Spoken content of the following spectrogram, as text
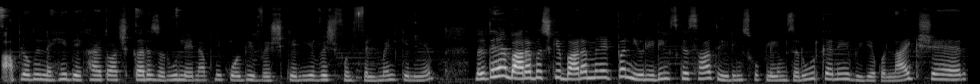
आप लोगों ने नहीं देखा है तो आज कर ज़रूर लेना अपनी कोई भी विश के लिए विश फुलफिलमेंट के लिए। मिलते हैं बारह बज के बारह मिनट पर न्यू रीडिंग्स के साथ। रीडिंग्स को क्लेम ज़रूर करें वीडियो को लाइक शेयर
